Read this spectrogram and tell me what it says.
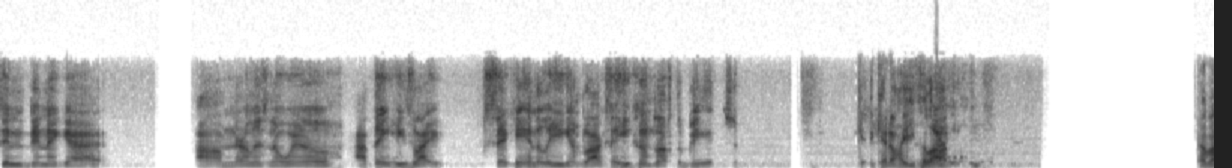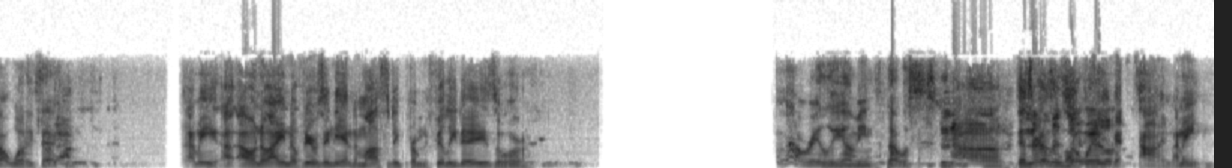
then then they got, um, Nerlens Noel. I think he's like second in the league in blocks, and he comes off the bench. K- Keto, how you feel about? about what exactly? About- I mean I, I don't know. I didn't know if there was any animosity from the Philly days or Not really. I mean, that was Nah, just 'cause, Nerlens like, Noel. at the time. I mean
